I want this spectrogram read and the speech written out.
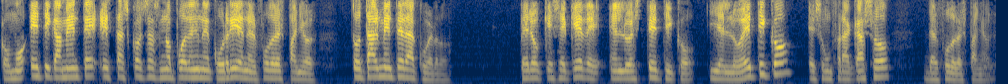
como éticamente estas cosas no pueden ocurrir en el fútbol español. Totalmente de acuerdo. Pero que se quede en lo estético y en lo ético es un fracaso del fútbol español.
